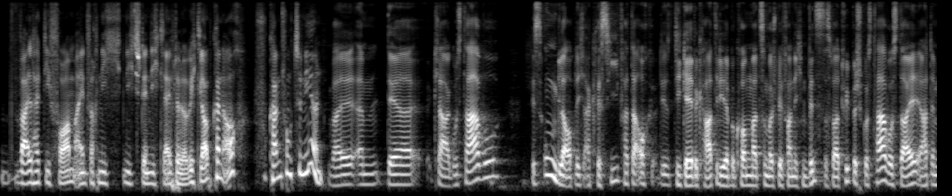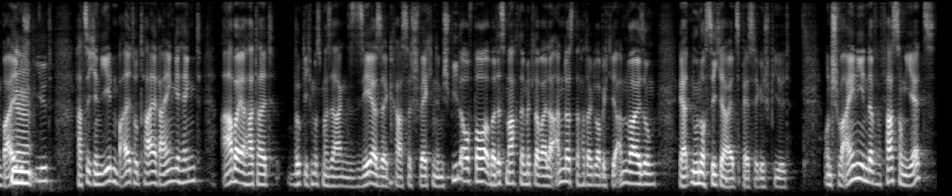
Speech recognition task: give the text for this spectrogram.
weil halt die Form einfach nicht, nicht ständig gleich bleibt. Aber ich glaube, kann auch, kann funktionieren. Weil ähm, der, klar, Gustavo ist unglaublich aggressiv, hat da auch die, die, gelbe Karte, die er bekommen hat, zum Beispiel fand ich ein Winz, das war typisch Gustavo-Style. Er hat den Ball ja. gespielt, hat sich in jeden Ball total reingehängt, aber er hat halt wirklich, muss man sagen, sehr, sehr krasse Schwächen im Spielaufbau, aber das macht er mittlerweile anders, da hat er, glaube ich, die Anweisung, er hat nur noch Sicherheitspässe gespielt. Und Schweini in der Verfassung jetzt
